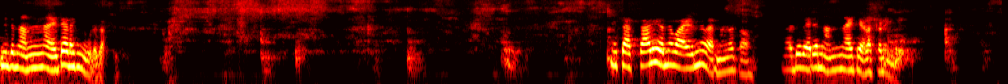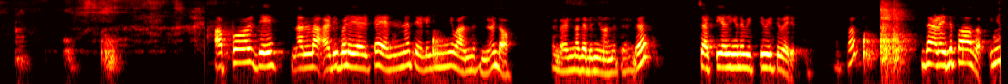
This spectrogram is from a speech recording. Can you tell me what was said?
എന്നിട്ട് നന്നായിട്ട് ഇളക്കി കൊടുക്കാം ഈ തക്കാളി ഒന്ന് വഴന്ന് വരണം കേട്ടോ. അതുവരെ നന്നായിട്ട് ഇളക്കണമെങ്കിൽ. അപ്പോൾ ദേ നല്ല അടിപൊളിയായിട്ട് എണ്ണ തെളിഞ്ഞ് വന്നിട്ടുണ്ട് കേട്ടോ. കണ്ടോ? എണ്ണ തെളിഞ്ഞ് വന്നിട്ടുണ്ട്. ചട്ടി അതിങ്ങനെ വിട്ട് വിട്ട് വരും. അപ്പം ഇതാണ് അതിന്റെ പാകം. ഇനി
